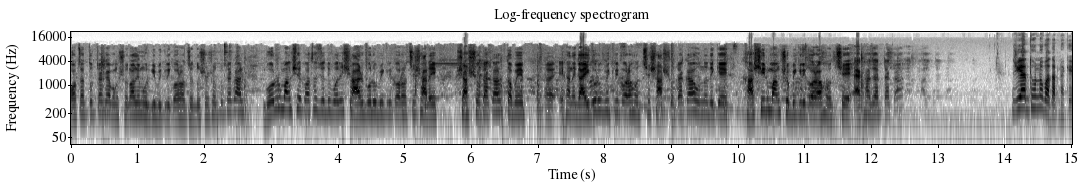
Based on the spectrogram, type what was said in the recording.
পঁচাত্তর টাকা এবং সোনালী মুরগি বিক্রি করা হচ্ছে দুশো সত্তর টাকা। আর গরুর মাংসের কথা যদি বলি ষাঁড় গরু বিক্রি করা হচ্ছে সাড়ে সাতশো টাকা তবে এখানে গাই গরু বিক্রি করা হচ্ছে সাতশো টাকা অন্যদিকে খাসির মাংস বিক্রি করা হচ্ছে এক হাজার টাকা। জিয়াদ ধন্যবাদ আপনাকে।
